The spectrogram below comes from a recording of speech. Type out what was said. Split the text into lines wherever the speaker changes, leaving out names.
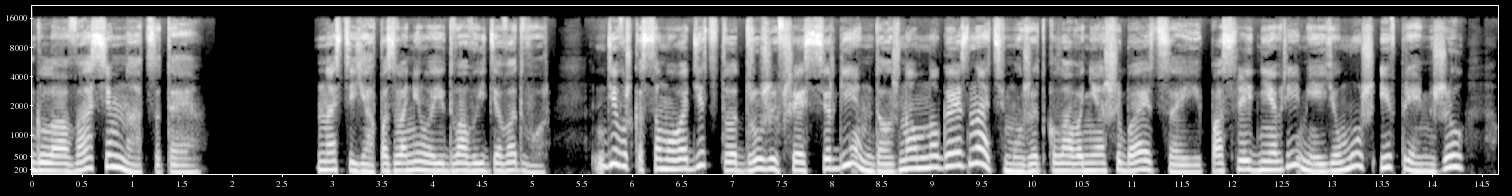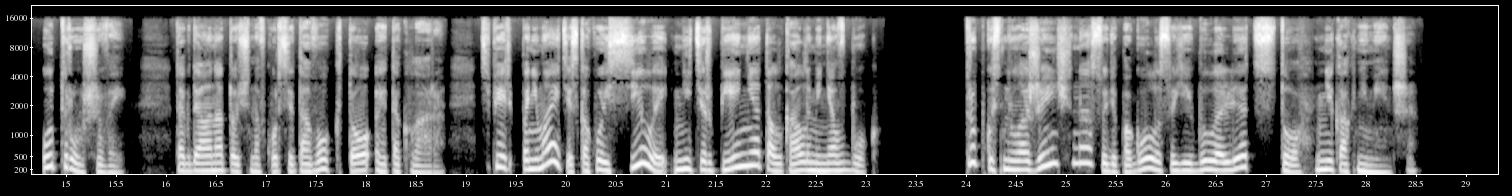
Глава семнадцатая. Насте я позвонила, едва выйдя во двор. Девушка с самого детства, дружившая с Сергеем, должна многое знать. Может, Клава не ошибается, и последнее время ее муж и впрямь жил у Трушевой. Тогда она точно в курсе того, кто это Клара. Теперь понимаете, с какой силой нетерпение толкало меня в бок? Трубку сняла женщина, судя по голосу, ей было лет сто, никак не меньше.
